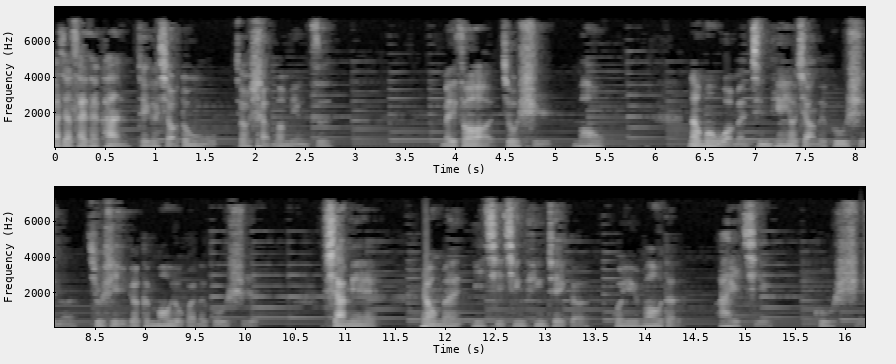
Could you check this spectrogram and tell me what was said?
大家猜猜看，这个小动物叫什么名字？没错，就是猫。那么我们今天要讲的故事呢，就是一个跟猫有关的故事。下面，让我们一起倾听这个关于猫的爱情故事。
